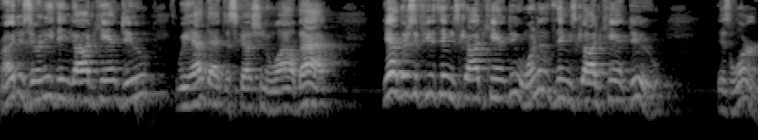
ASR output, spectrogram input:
Right? Is there anything God can't do? We had that discussion a while back. Yeah, there's a few things God can't do. One of the things God can't do is learn.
